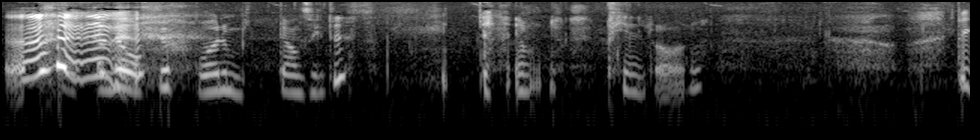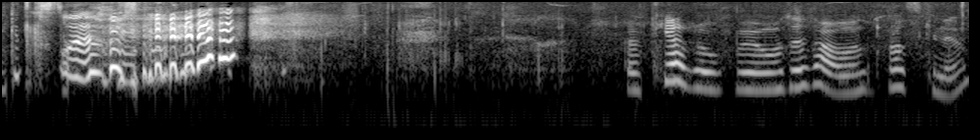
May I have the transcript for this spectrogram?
Det åpner hår midt i ansiktet. Piller over det. Hvilket står Jeg vet ikke hvorfor vi måtte ta av flasken igjen.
